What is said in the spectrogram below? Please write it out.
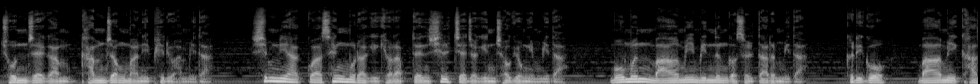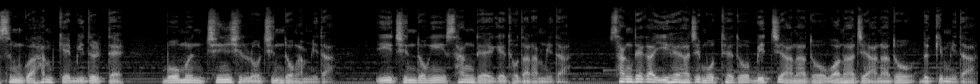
존재감, 감정만이 필요합니다. 심리학과 생물학이 결합된 실제적인 적용입니다. 몸은 마음이 믿는 것을 따릅니다. 그리고 마음이 가슴과 함께 믿을 때 몸은 진실로 진동합니다. 이 진동이 상대에게 도달합니다. 상대가 이해하지 못해도 믿지 않아도 원하지 않아도 느낍니다.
